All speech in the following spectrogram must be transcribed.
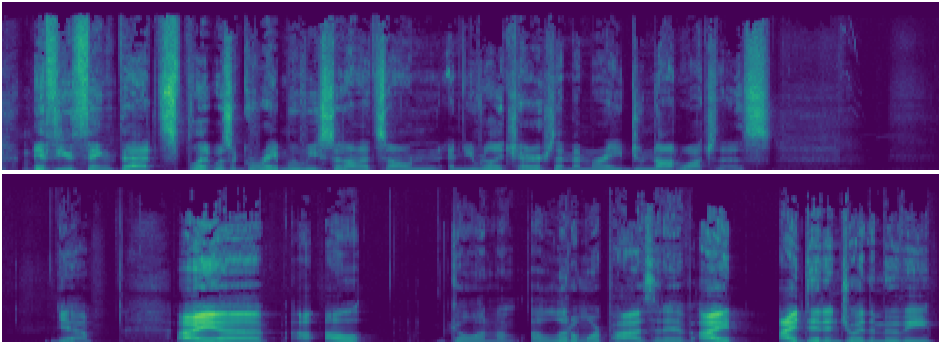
if you think that Split was a great movie, stood on its own, and you really cherish that memory, do not watch this. Yeah, I uh, I'll, I'll go on a, a little more positive. I I did enjoy the movie.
